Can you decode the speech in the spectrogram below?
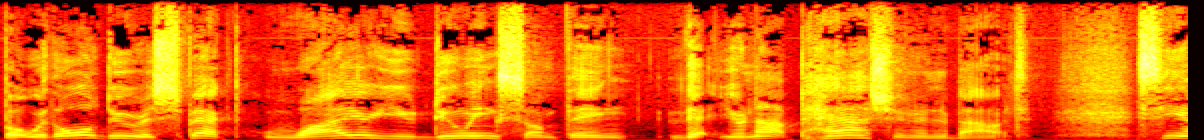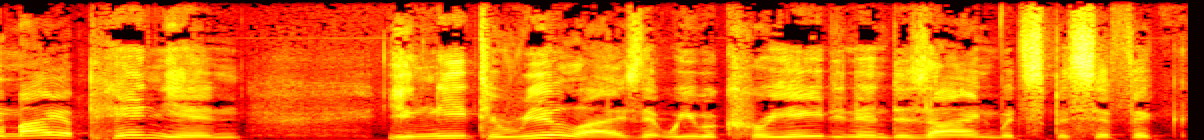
But with all due respect, why are you doing something that you're not passionate about? See, in my opinion, you need to realize that we were created and designed with specific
